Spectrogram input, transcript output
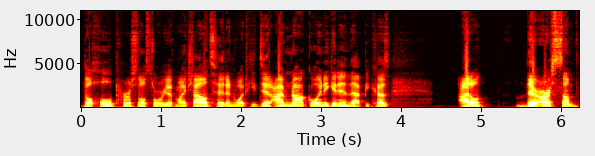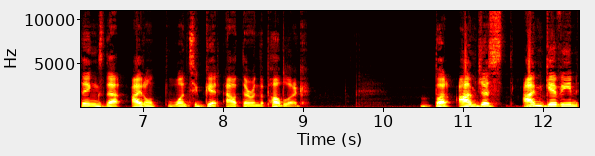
the whole personal story of my childhood and what he did. I'm not going to get into that because I don't, there are some things that I don't want to get out there in the public. But I'm just, I'm giving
